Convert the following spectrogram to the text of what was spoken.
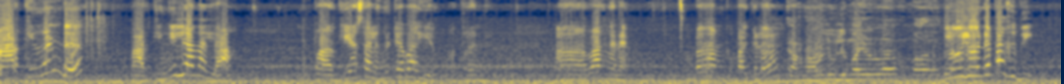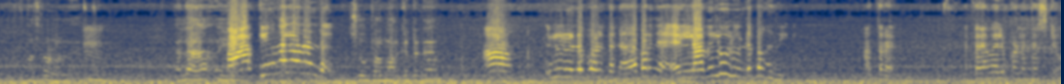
പാർക്കിംഗ് ഉണ്ട്. പാർക്കിംഗ് ഇല്ല എന്നല്ല പാർക്ക് ചെയ്യാൻ സ്ഥലം കിട്ടിയ ഭാഗ്യം. അത്ര തന്നെ അപ്പൊ അങ്ങനെ. അപ്പൊ നമുക്ക് ബാക്കിയുള്ള എറണാകുളം ലുലുമായുള്ള ലുലുവിന്റെ പകുതി. അല്ലേ പാർക്കിംഗ് നല്ലോണം ഉണ്ട്. സൂപ്പർ മാർക്കറ്റ് ഒക്കെ ആ ലുലുവിന്റെ പോലെ തന്നെ. അതാ പറഞ്ഞ എല്ലാതും ലുലുവിന്റെ പകുതി. അത്ര. അത്രയും വലിപ്പമുള്ള നെസ്റ്റോ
